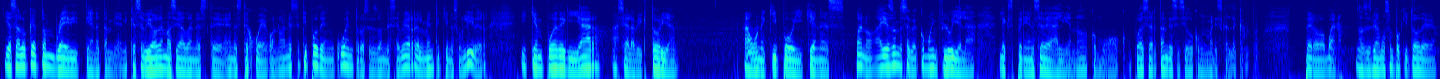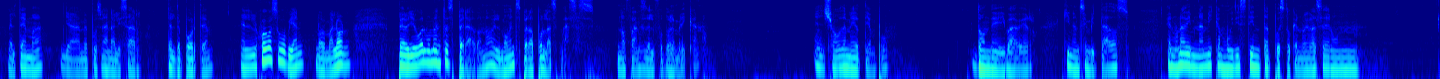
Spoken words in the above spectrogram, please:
Y es algo que Tom Brady tiene también y que se vio demasiado en este, en este juego, ¿no? En este tipo de encuentros es donde se ve realmente quién es un líder y quién puede guiar hacia la victoria a un equipo y quién es... Bueno, ahí es donde se ve cómo influye la, la experiencia de alguien, ¿no? Como, puede ser tan decisivo como un mariscal de campo. Pero bueno, nos desviamos un poquito de, del tema. Ya me puse a analizar del deporte. El juego estuvo bien, normalón. Pero llegó el momento esperado, ¿no? El momento esperado por las masas, no fans del fútbol americano. El show de medio tiempo, donde iba a haber 500 invitados, en una dinámica muy distinta, puesto que no iba a ser un,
